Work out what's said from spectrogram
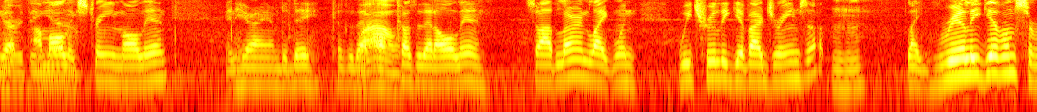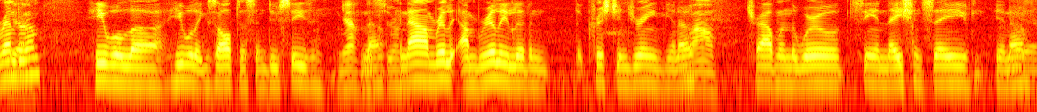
Dropping up. everything, I'm all extreme, all in, and here I am today because of that. Wow. Because of that all in. So I've learned like when we truly give our dreams up, Mm-hmm. Like really give them, surrender Yeah. them. He will, uh, he will exalt us in due season. Yeah, you that's true. And now I'm really, I'm really living the Christian dream. You know, Wow. traveling the world, seeing nations saved, you know, Yeah.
